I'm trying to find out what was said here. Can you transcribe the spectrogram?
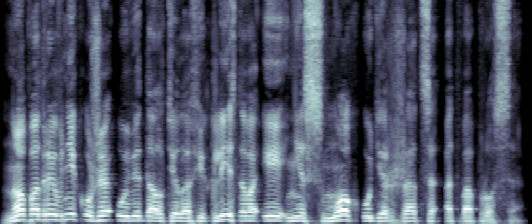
Но подрывник уже увидал тело Феклистова и не смог удержаться от вопроса.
